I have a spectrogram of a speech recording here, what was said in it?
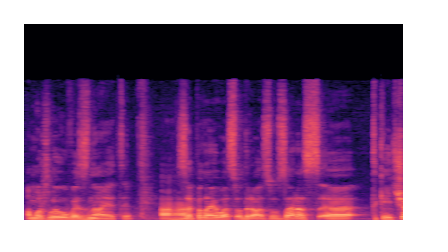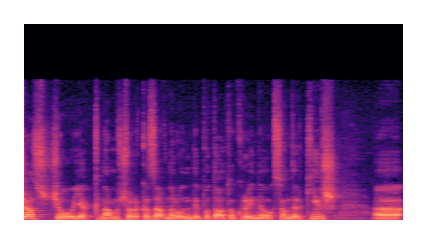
а можливо, ви знаєте. Ага. Запитаю вас одразу. Зараз е, такий час, що як нам вчора казав народний депутат України Олександр Кірш, е,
